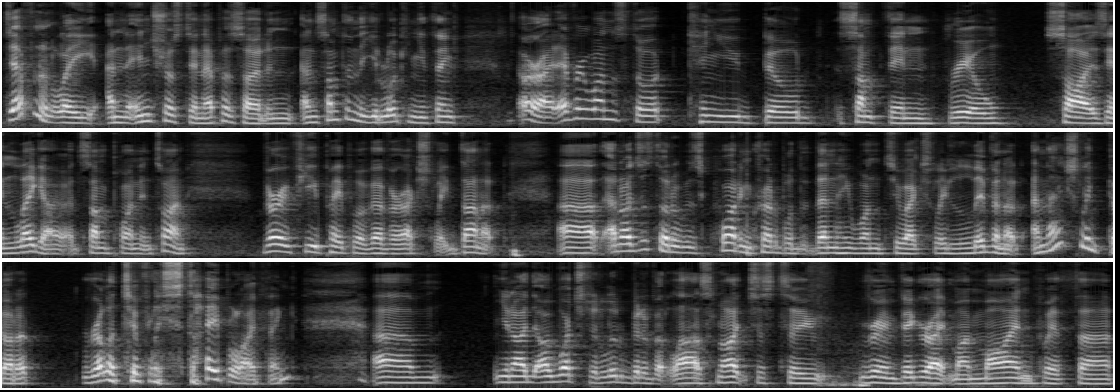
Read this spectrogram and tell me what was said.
definitely an interesting episode and, and something that you look and you think, all right, everyone's thought, can you build something real size in Lego at some point in time? very few people have ever actually done it. Uh, and I just thought it was quite incredible that then he wanted to actually live in it, and they actually got it relatively stable, I think. Um, you know, I watched a little bit of it last night just to reinvigorate my mind with uh,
